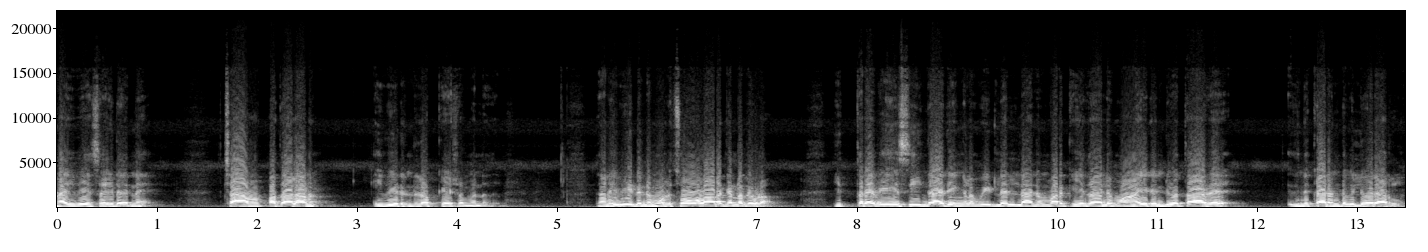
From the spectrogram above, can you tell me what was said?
ഹൈവേ സൈഡ് തന്നെ ചാമപ്പതാലാണ് ഈ വീടിന്റെ ലൊക്കേഷൻ വന്നത്. ഇതാണ് ഈ വീടിന്റെ മുകളിൽ സോളാറൊക്കെ ഉണ്ടല്ലോ ഇവിടെ. ഇത്രയും എ സിയും കാര്യങ്ങളും വീട്ടിലെല്ലാവരും വർക്ക് ചെയ്താലും ആയിരം രൂപ താഴെ ഇതിന് കറണ്ട് ബില്ല് വരാറുള്ളൂ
